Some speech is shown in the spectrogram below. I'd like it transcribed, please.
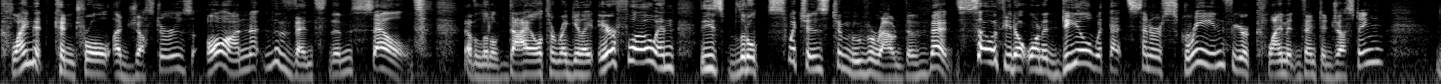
climate control adjusters on the vents themselves. They have a little dial to regulate airflow and these little switches to move around the vents. So if you don't want to deal with that center screen for your climate vent adjusting,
